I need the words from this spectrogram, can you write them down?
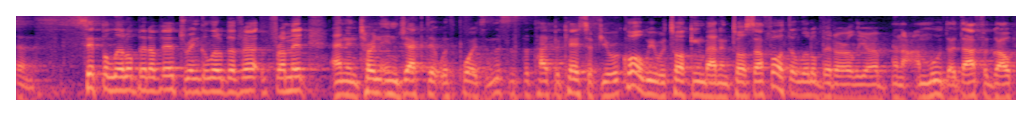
and sip a little bit of it, drink a little bit from it, and in turn inject it with poison. This is the type of case, if you recall, we were talking about in Tosafot a little bit earlier, in Amud Adaf ago,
